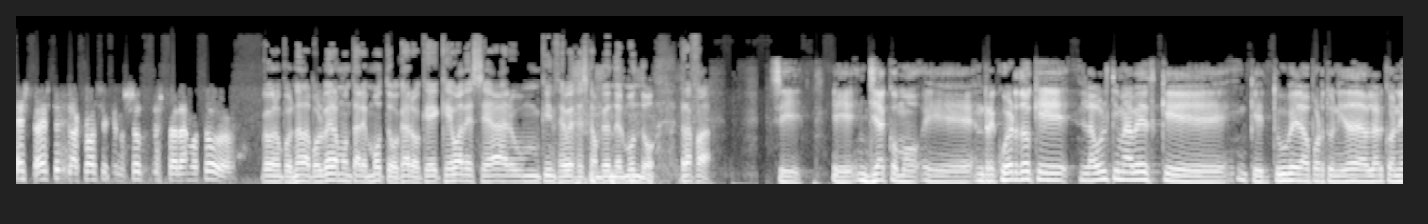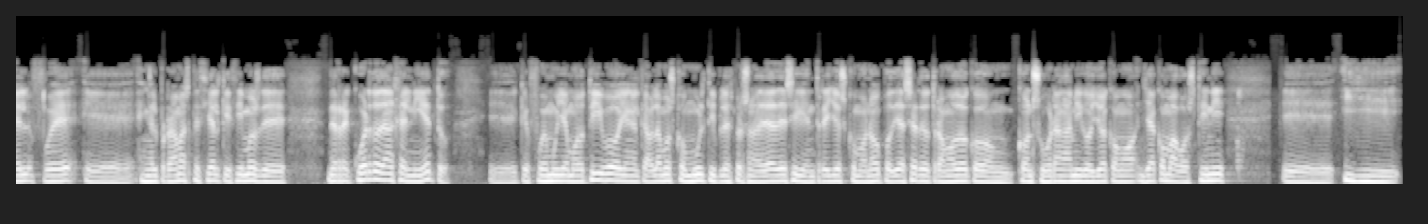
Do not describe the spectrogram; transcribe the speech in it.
esta, esta, es la cosa que nosotros esperamos todos. Bueno, pues nada, volver a montar en moto, claro. ¿Qué, qué va a desear un 15 veces campeón del mundo? Rafa. Sí, eh, Giacomo, eh, recuerdo que la última vez que, tuve la oportunidad de hablar con él fue eh, en el programa especial que hicimos de, recuerdo de Ángel Nieto, eh, que fue muy emotivo y en el que hablamos con múltiples personalidades y entre ellos, como no, podía ser de otro modo con, su gran amigo Giacomo, Giacomo Agostini. y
